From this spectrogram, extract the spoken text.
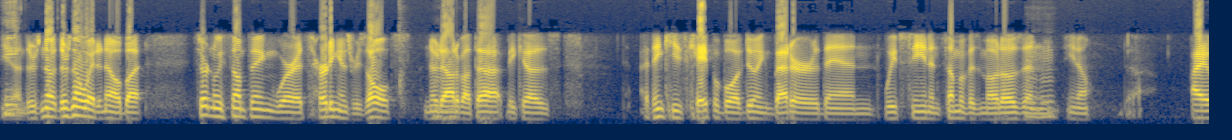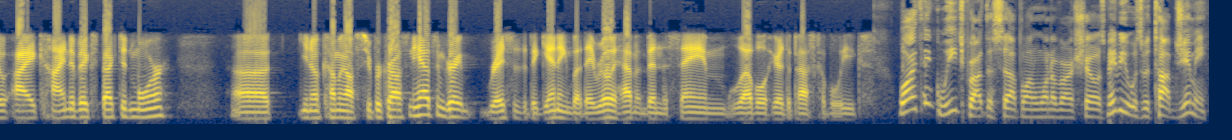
You know, there's no there's no way to know, but certainly something where it's hurting his results. No Mm-hmm. doubt about that, because I think he's capable of doing better than we've seen in some of his motos, and Mm-hmm. you know, I I kind of expected more. Uh, you know, coming off Supercross, and he had some great races at the beginning, but they really haven't been the same level here the past couple weeks. Well, I think Weege brought this up on one of our shows. Maybe it was with Top Jimmy,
